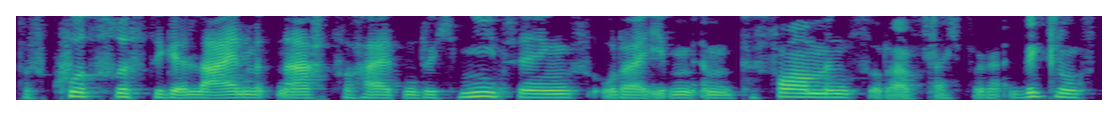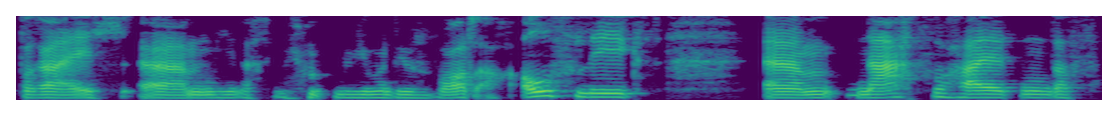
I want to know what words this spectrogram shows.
das kurzfristige Alignment nachzuhalten durch Meetings oder eben im Performance oder vielleicht sogar Entwicklungsbereich, ähm, je nachdem, wie man, wie man dieses Wort auch auslegt, ähm, nachzuhalten, dass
